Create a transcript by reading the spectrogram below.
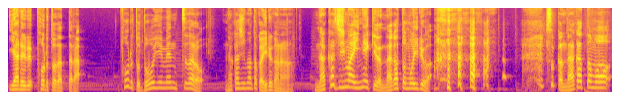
やれる、ポルトだったら。ポルトどういうメンツだろう？中島とかいるかな？中島いねえけど長友いるわ。そっか、長友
